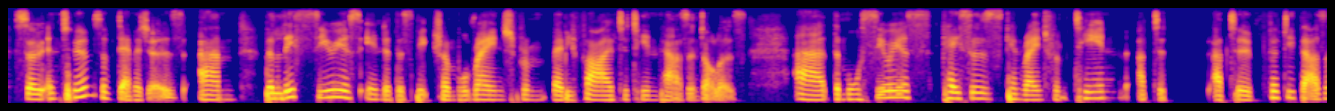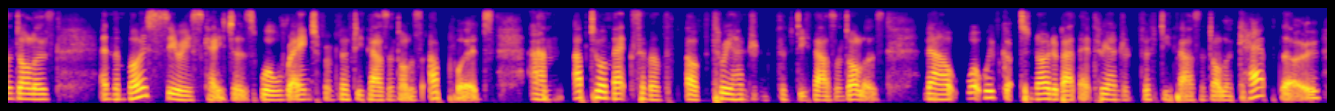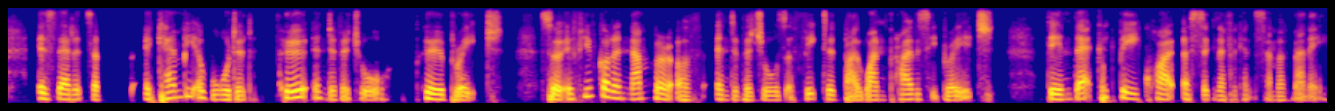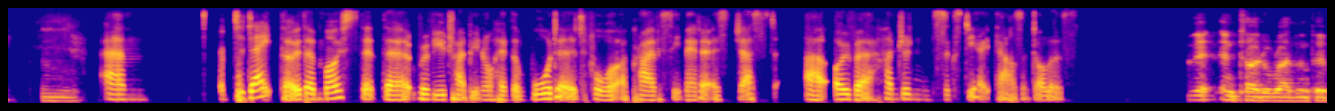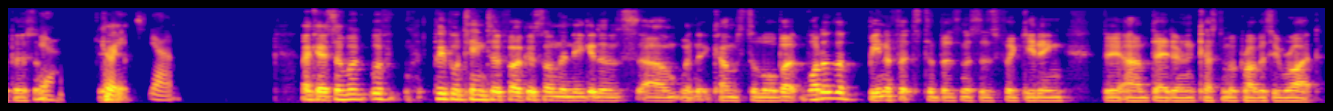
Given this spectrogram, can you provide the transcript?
So, in terms of damages, um, the less serious end of the spectrum will range from maybe five to ten thousand uh, dollars. The more serious cases can range from ten up to up to $50,000, and the most serious cases will range from $50,000 upwards um, up to a maximum of, of $350,000. Now, what we've got to note about that $350,000 cap, though, is that it's a it can be awarded per individual per breach. So if you've got a number of individuals affected by one privacy breach, then that could be quite a significant sum of money. Mm. Um, to date, though, the most that the review tribunal has awarded for a privacy matter is just uh, over $168,000. That in total rather than per person? Yeah, yeah. correct. Yeah. Okay, so with, with, people tend to focus on the negatives um, when it comes to law, but what are the benefits to businesses for getting their um, data and customer privacy right?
